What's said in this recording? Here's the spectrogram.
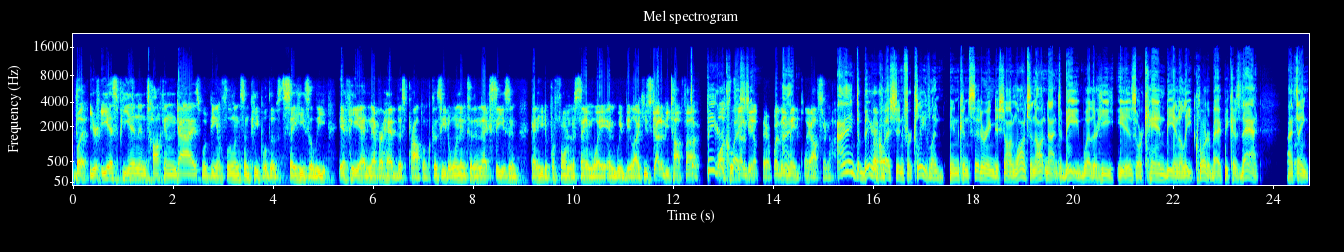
But your ESPN and talking guys would be influencing people to say he's elite if he had never had this problem because he'd have went into the next season and he'd have performed the same way and we'd be like, he's got to be top the five. bigger Watson's got to be up there, whether he I- made the playoffs or not. I think the bigger question for Cleveland in considering Deshaun Watson ought not to be whether he is or can be an elite quarterback, because that I think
